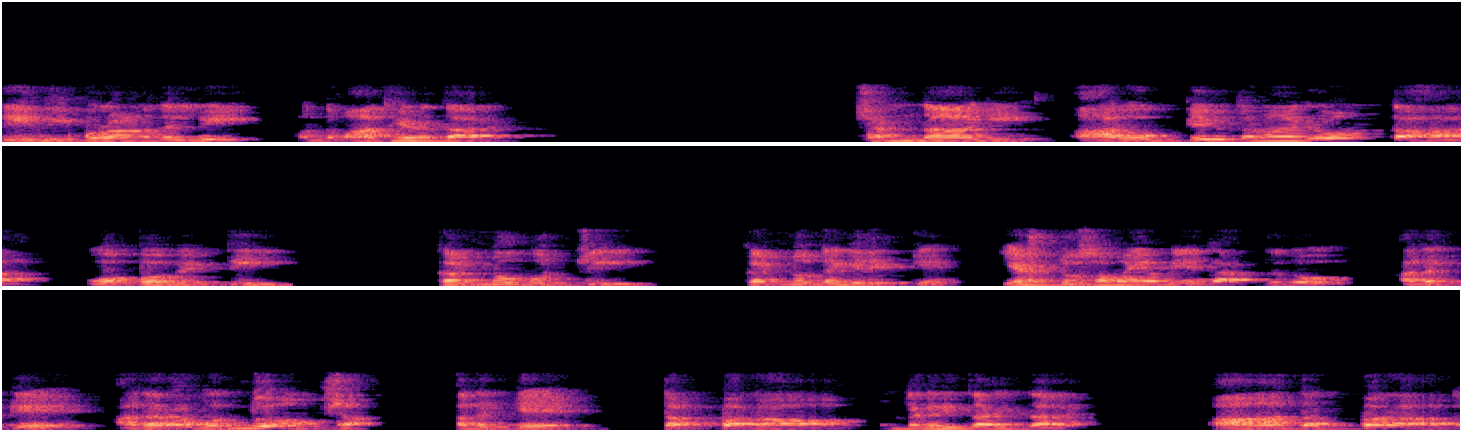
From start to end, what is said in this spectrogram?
ದೇವಿ ಪುರಾಣದಲ್ಲಿ ಒಂದು ಮಾತು ಹೇಳ್ತಾರೆ. ಚೆನ್ನಾಗಿ ಆರೋಗ್ಯಯುತನಾಗಿರುವಂತಹ ಒಬ್ಬ ವ್ಯಕ್ತಿ ಕಣ್ಣು ಮುಚ್ಚಿ ಕಣ್ಣು ತೆಗಿಲಿಕ್ಕೆ ಎಷ್ಟು ಸಮಯ ಬೇಕಾಗ್ತದೋ ಅದಕ್ಕೆ ಅದರ ಒಂದು ಅಂಶ, ಅದಕ್ಕೆ ತತ್ಪರ ಅಂತ ಕರೀತಾ ಇದ್ದಾರೆ. ಆ ತತ್ಪರಾದ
